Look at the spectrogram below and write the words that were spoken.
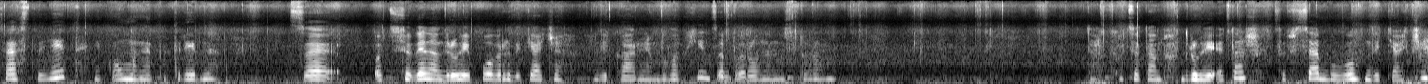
Все стоїть, нікому не потрібно. Це от сюди на другий поверх дитяча лікарня була. Вхід заборонено сторону. Так, оце там другий етаж, це все було дитяче.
